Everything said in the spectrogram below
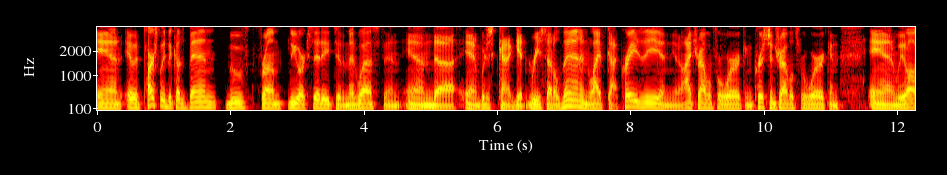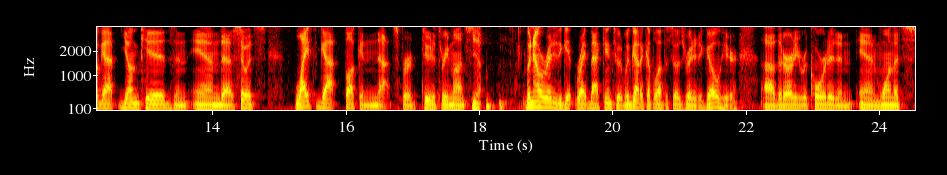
And it was partially because Ben moved from New York City to the Midwest, and and uh, and we're just kind of getting resettled in, and life got crazy, and you know I travel for work, and Christian travels for work, and and we all got young kids, and and uh, so it's life got fucking nuts for two to three months. Yeah. But now we're ready to get right back into it. We've got a couple episodes ready to go here uh, that are already recorded, and and one that's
